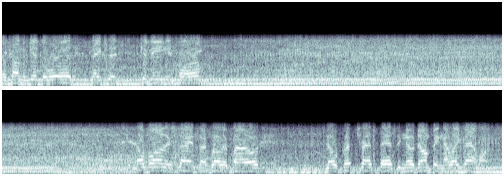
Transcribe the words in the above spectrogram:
They come and get the wood, makes it convenient for them. A couple other signs my brother borrowed. No trespassing, no dumping. I like that one.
